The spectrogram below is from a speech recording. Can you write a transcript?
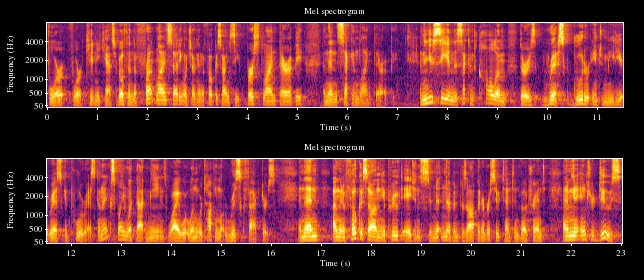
for, for kidney cancer, both in the frontline setting, which I'm going to focus on. You see first line therapy and then second line therapy. And then you see in the second column, there is risk, good or intermediate risk, and poor risk. And I explain what that means, why when we're talking about risk factors. And then I'm going to focus on the approved agents, sunitinib and pazopanib, or Sutent and Votrient, and I'm going to introduce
